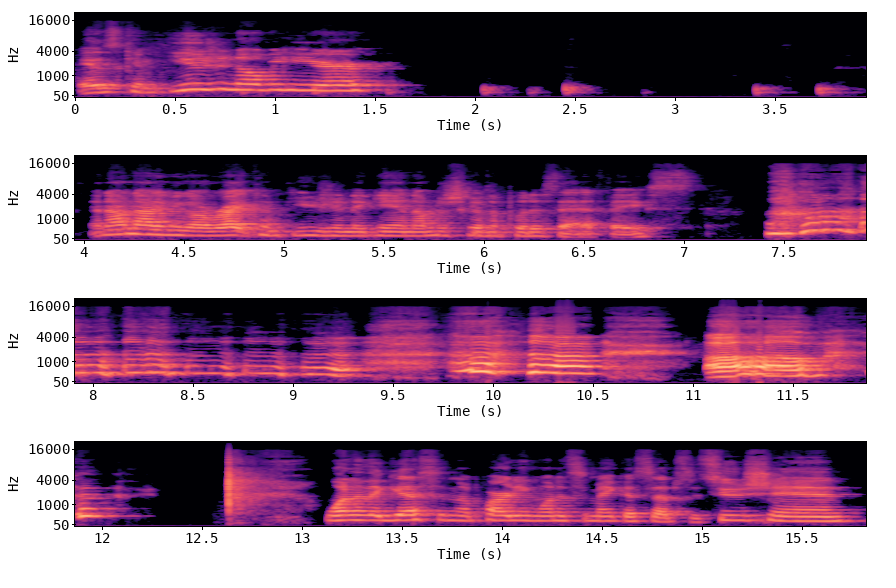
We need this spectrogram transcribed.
It was confusion over here. And I'm not even gonna write confusion again. I'm just gonna put a sad face. um one of the guests in the party wanted to make a substitution.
